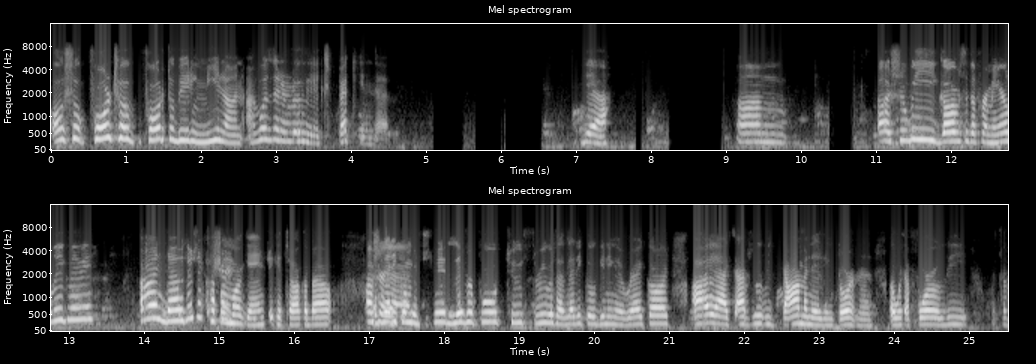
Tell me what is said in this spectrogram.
Also, Porto Porto beating Milan. I wasn't really expecting that. Yeah. Um uh should we go over to the Premier League maybe? Uh, no, there's a couple Sure. more games we could talk about. Oh, sure, Atletico yeah. Madrid, Liverpool, 2 3 with Atletico getting a red card. Ajax absolutely dominating Dortmund uh, with a 4 0 lead, with a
